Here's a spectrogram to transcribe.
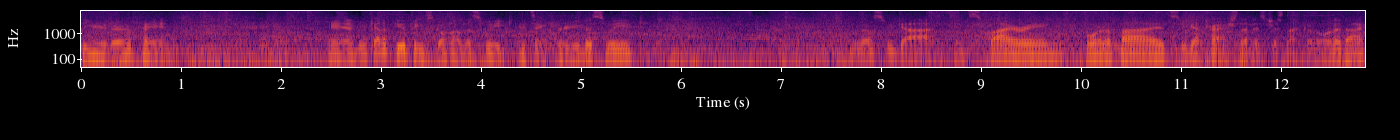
Theater of Pain. And we got a few things going on this week. It's a Grievous week. What else we got? Inspiring, Fortified. So we got trash that is just not going to want to die.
